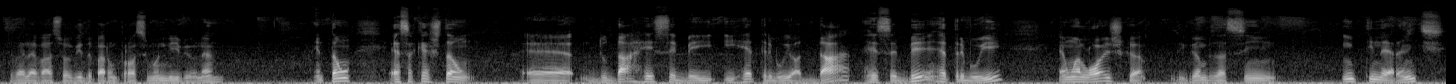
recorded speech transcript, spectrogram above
que você vai levar a sua vida para um próximo nível, né? Então, essa questão é, do dar, receber e retribuir, ó, dar, receber, retribuir, é uma lógica digamos assim, itinerante,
